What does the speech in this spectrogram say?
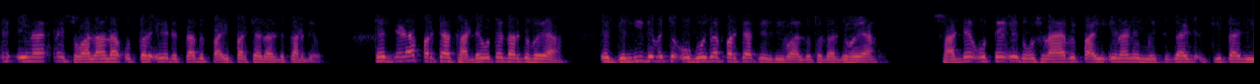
ਤੇ ਇਹਨਾਂ ਨੇ ਸਵਾਲਾਂ ਦਾ ਉੱਤਰ ਇਹ ਦਿੱਤਾ ਵੀ ਭਾਈ ਪਰਚਾ ਦਰਜ ਕਰ ਦਿਓ। ਤੇ ਜਿਹੜਾ ਪਰਚਾ ਸਾਡੇ ਉੱਤੇ ਦਰਜ ਹੋਇਆ ਤੇ ਦਿੱਲੀ ਦੇ ਵਿੱਚ ਉਹੋ ਜਿਹਾ ਪਰਚਾ ਕੇਜਰੀਵਾਲ ਦੇ ਉੱਤੇ ਦਰਜ ਹੋਇਆ। ਸਾਡੇ ਉੱਤੇ ਇਹ ਦੋਸ਼ ਲਾਇਆ ਵੀ ਭਾਈ ਇਹਨਾਂ ਨੇ ਮਿਸਗਾਈਡ ਕੀਤਾ ਜੀ,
